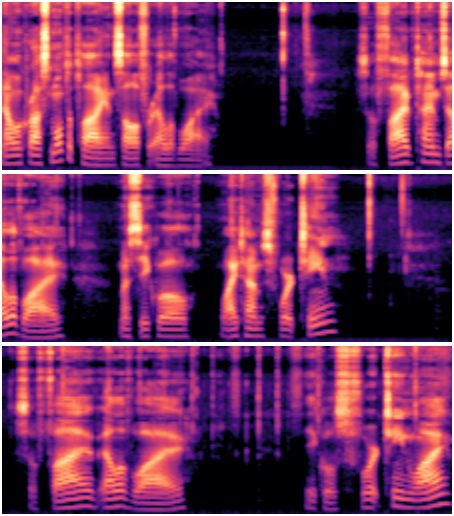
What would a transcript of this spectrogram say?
Now we'll cross multiply and solve for L of y. So 5 times L of y must equal y times 14. So 5 L of y equals 14y.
